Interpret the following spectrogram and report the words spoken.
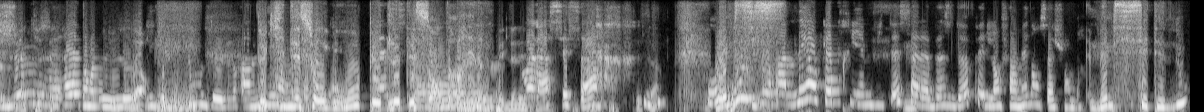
je me tu sais- verrais dans l'obligation de le ramener. de quitter son groupe et de le descendre. euh, Voilà, c'est ça. Ou, Même si de le ramener en quatrième vitesse à la base d'op et de l'enfermer dans sa chambre. Même si c'était nous,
